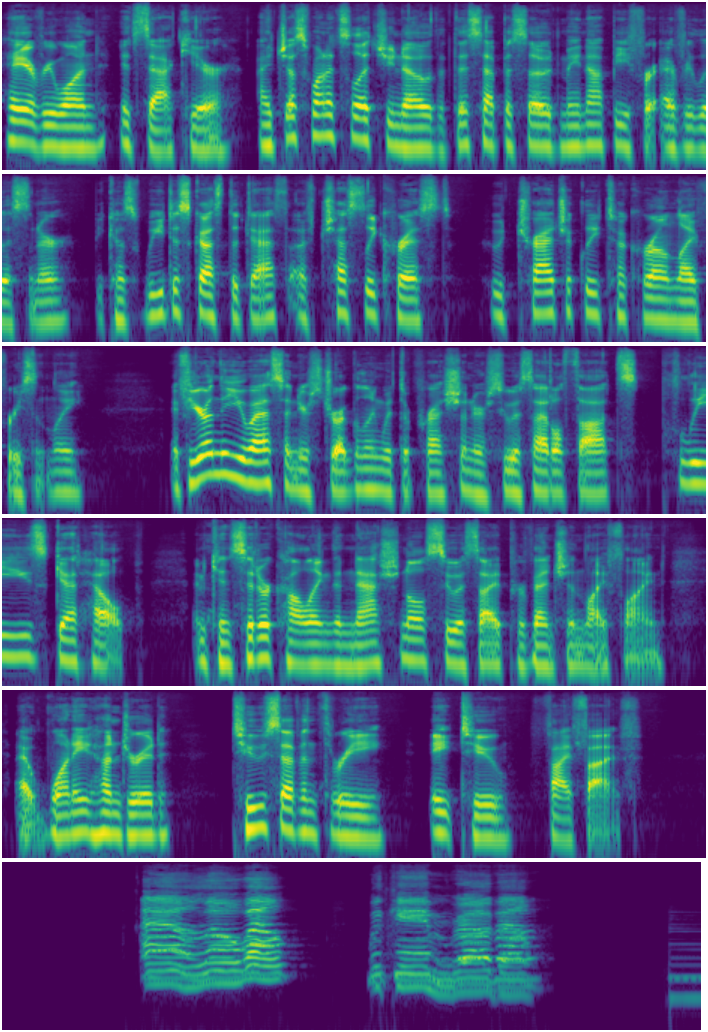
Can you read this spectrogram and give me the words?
Hey everyone, it's Zac here. I just wanted to let you know that this episode may not be for every listener because we discussed the death of Cheslie Kryst, who tragically took her own life recently. If you're in the US and you're struggling with depression or suicidal thoughts, please get help and consider calling the National Suicide Prevention Lifeline at 1 800 273 8255. LOL with Kim Gravel.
